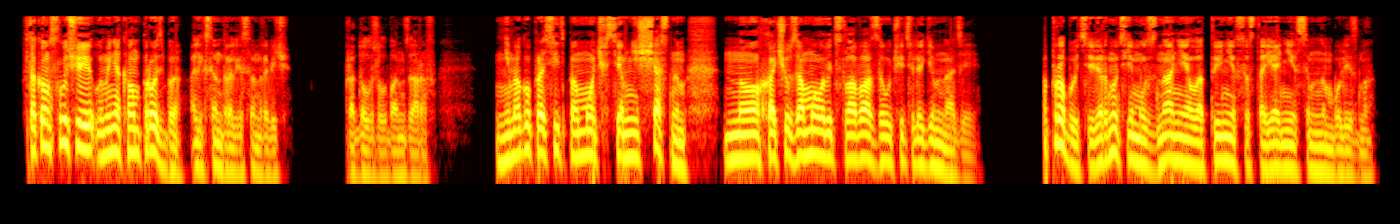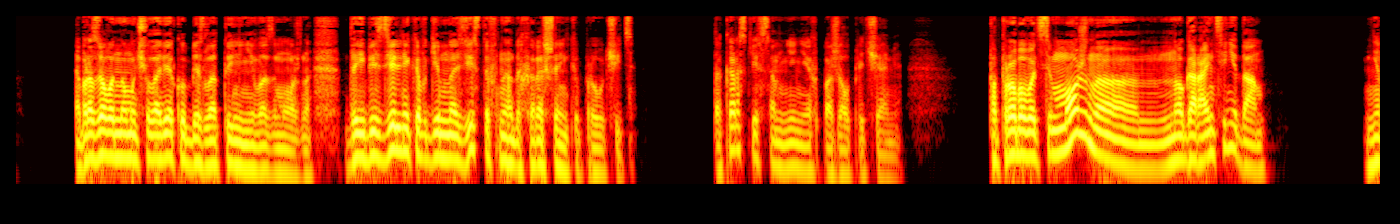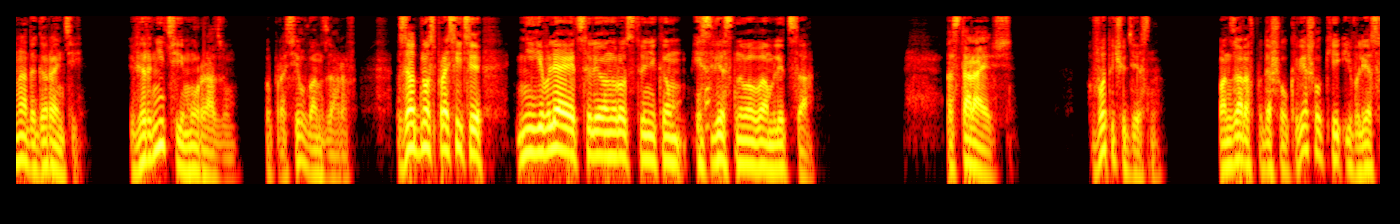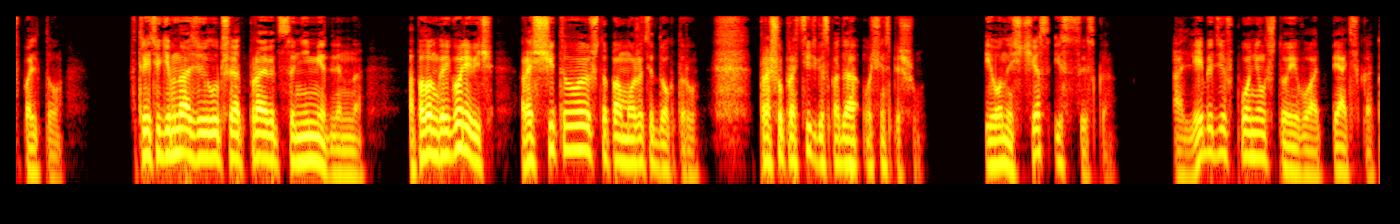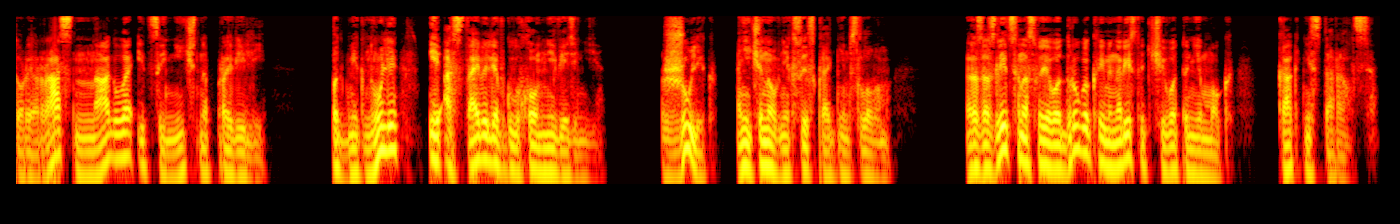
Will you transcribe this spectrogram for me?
«В таком случае у меня к вам просьба, Александр Александрович», — продолжил Банзаров. «Не могу просить помочь всем несчастным, но хочу замолвить слова за учителя гимназии. Попробуйте вернуть ему знание латыни в состоянии сомнамбулизма. Образованному человеку без латыни невозможно, да и бездельников-гимназистов надо хорошенько проучить». Токарский в сомнениях пожал плечами. «Попробовать можно, но гарантий не дам». «Не надо гарантий. Верните ему разум», — попросил Ванзаров. «Заодно спросите, не является ли он родственником известного вам лица. Постараюсь. Вот и чудесно. Ванзаров подошел к вешалке и влез в пальто. В третью гимназию лучше отправиться немедленно. Аполлон Григорьевич, рассчитываю, что поможете доктору. Прошу простить, господа, очень спешу. И он исчез из сыска. А Лебедев понял, что его опять в который раз нагло и цинично провели. Подмигнули и оставили в глухом неведении. Жулик а не чиновник сыска одним словом. Разозлиться на своего друга криминалист от чего-то не мог, как ни старался.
